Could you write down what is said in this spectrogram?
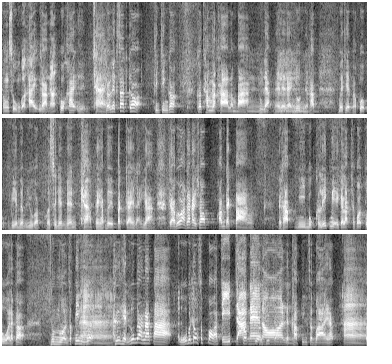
ต้องสูงกว่าค่ายอื่จากนนะพวกค่ายอื่น ใช่ แล้วเล็กซัสก็จริง ๆ ก็ก็ทำราคาลำบากอืมอยู่แล้วในหลาย ๆ รุ่นนะครับ เมื่อเทียบกับพวก BMW กับ Mercedes-Benz ครับนะครับด้วยปัจจัยหลายอย่าง แต่เอาเป็นว่าถ้าใครชอบความแตกต่างนะครับมีบุคลิกมีเอกลักษณ์เฉพาะตัวแล้วก็ นุ่มนวลสักนิดนึงด้วย อ่าคือเห็นรูปร่างหน้าตา โอ้โหมันต้องสปอร์ตจี๊ดจ๊าดครบเกี่ยวแน่นอน จี๊ดจ๊าดแต่ขับจริงสบายครับ อ่า ส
